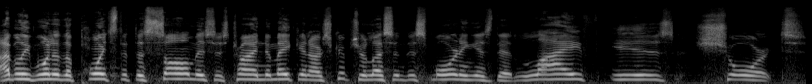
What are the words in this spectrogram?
I believe one of the points that the psalmist is trying to make in our scripture lesson this morning is that life is short.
